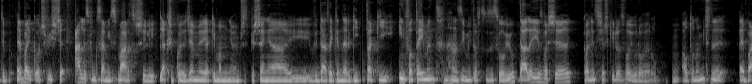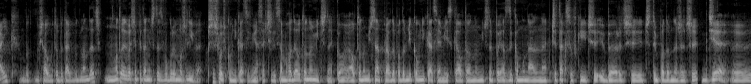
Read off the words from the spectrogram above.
typu, e-bike oczywiście, ale z funkcjami smart, czyli jak szybko jedziemy, jakie mamy, nie wiem, przyspieszenia i wydatek energii. Taki infotainment, nazwijmy to w cudzysłowie. Dalej jest właśnie koniec ścieżki rozwoju roweru. Autonomiczny e-bike, bo musiałoby to by tak wyglądać, no to jest właśnie pytanie, czy to jest w ogóle możliwe. Przyszłość komunikacji w miastach, czyli samochody autonomiczne, autonomiczna prawdopodobnie komunikacja miejska, autonomiczne pojazdy komunalne, czy taksówki, czy Uber, czy, czy tym podobne rzeczy, gdzie,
